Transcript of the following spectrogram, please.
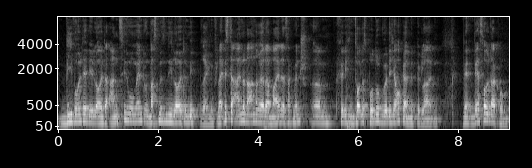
Wie wollt ihr die Leute anziehen im Moment und was müssen die Leute mitbringen? Vielleicht ist der ein oder andere dabei, der sagt, Mensch, ähm, finde ich ein tolles Produkt, würde ich auch gerne mitbegleiten. Wer, wer soll da kommen?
